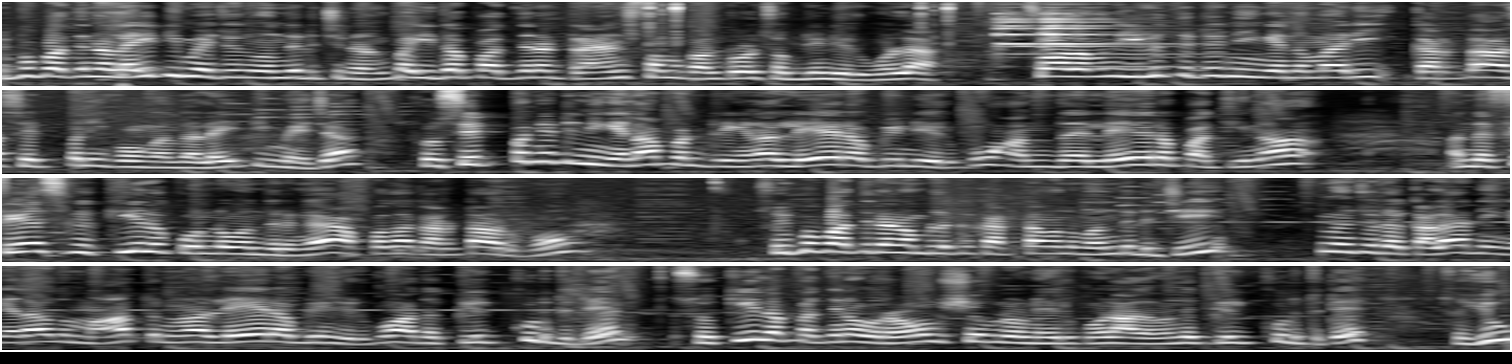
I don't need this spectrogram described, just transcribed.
இப்போ பார்த்தீங்கன்னா லைட் இமேஜ் வந்து வந்துருச்சு நண்பா இதை பார்த்தீங்கன்னா ட்ரான்ஸ்ஃபார்ம் கண்ட்ரோல்ஸ் அப்படின்னு இருக்கும்ல. ஸோ அதை வந்து இழுத்துட்டு நீங்கள் இந்த மாதிரி கரெக்டாக செட் பண்ணிக்கோங்க அந்த லைட் இமேஜை ஸோ செட் பண்ணிவிட்டு நீங்கள் என்ன பண்ணுறீங்கன்னா லேயர் அப்படின்னு இருக்கும். அந்த லேயரை பார்த்தீங்கன்னா அந்த ஃபேஸுக்கு கீழே கொண்டு வந்துருங்க. அப்போ தான் கரெக்டாக இருக்கும். ஸோ இப்போ பார்த்தீங்கன்னா நம்மளுக்கு கரெக்டாக வந்து வந்துடுச்சு. இமேஜோட கலர் நீங்கள் ஏதாவது மாற்றணும்னா லேயர் அப்படின்னு இருக்கும். அதை கிளிக் கொடுத்துட்டு ஸோ கீழே பார்த்தீங்கன்னா ஒரு ரவுண்ட் ஷேப்பில் ஒன்று இருக்கும் அதை வந்து கிளிக் கொடுத்துட்டு ஸோ ஹியூ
